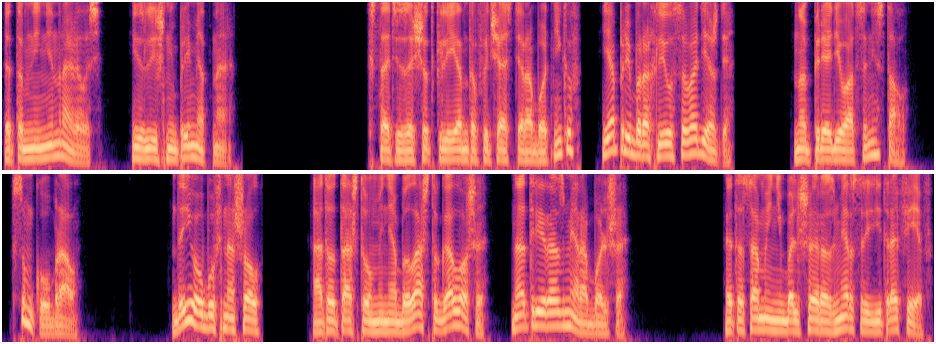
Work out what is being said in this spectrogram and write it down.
Это мне не нравилось, излишне приметная. Кстати, за счет клиентов и части работников я прибарахлился в одежде, но переодеваться не стал, в сумку убрал. Да и обувь нашел, а то та, что у меня была, что галоши, на три размера больше. Это самый небольшой размер среди трофеев.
